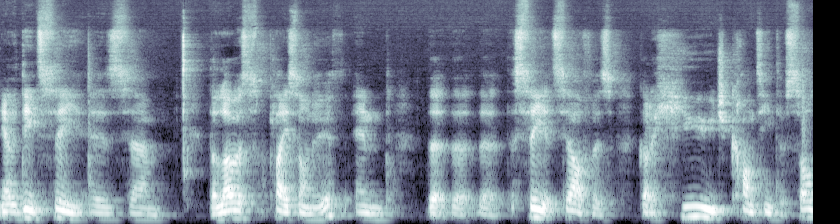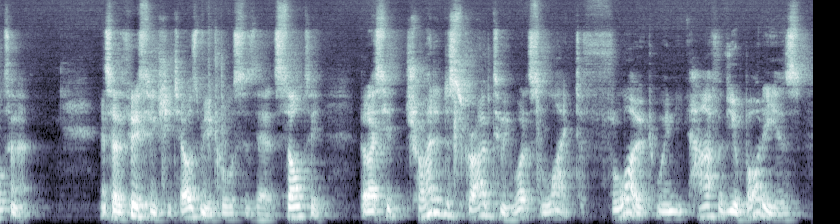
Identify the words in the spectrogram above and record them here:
Now, the Dead Sea is um, the lowest place on earth, and the, the, the, the sea itself has got a huge content of salt in it. And so the first thing she tells me, of course, is that it's salty. But I said, try to describe to me what it's like to float when half of your body is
